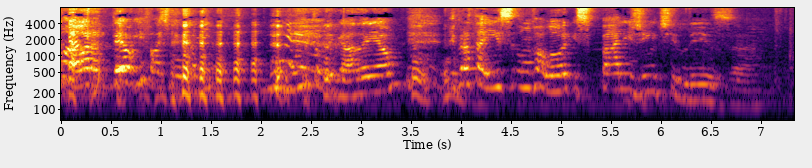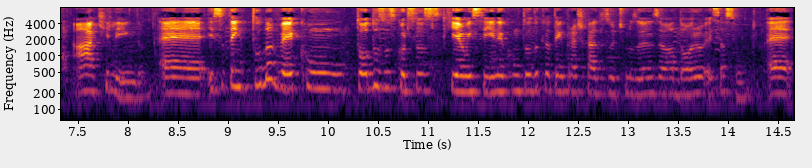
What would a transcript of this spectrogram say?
Uma hora até alguém falar tipo pra mim. Muito obrigado, Daniel. E pra Thaís, um valor, espalhe gentileza. Ah, que lindo. É, isso tem tudo a ver com todos os cursos que eu ensino e com tudo que eu tenho praticado nos últimos anos. Eu adoro esse assunto. É,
